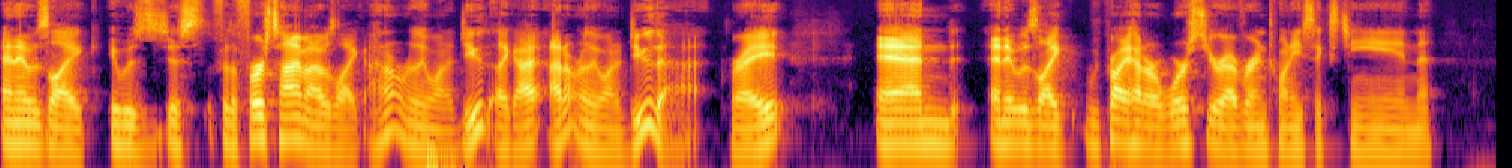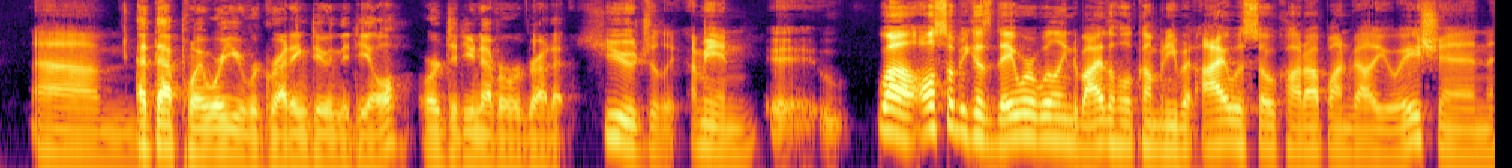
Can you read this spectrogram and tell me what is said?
And it was like, it was just for the first time, I was like, I don't really want to do like, I, I don't really want to do that. Right. And, and it was like, we probably had our worst year ever in 2016. Um, At that point, were you regretting doing the deal, or did you never regret it? hugely. I mean, eh, well, also because they were willing to buy the whole company, but I was so caught up on valuation.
